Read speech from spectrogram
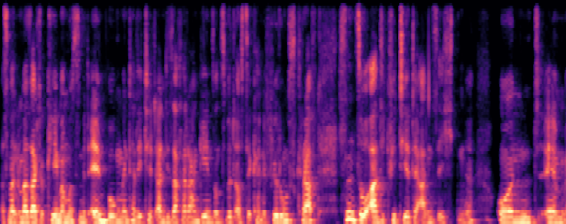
was man immer sagt, okay, man muss mit Ellenbogenmentalität an die Sache rangehen, sonst wird aus dir keine Führungskraft. Das sind so antiquierte Ansichten. Ne? Und ähm,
